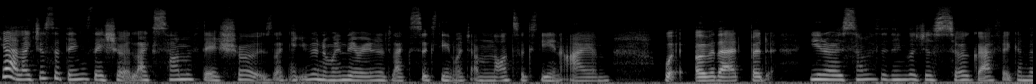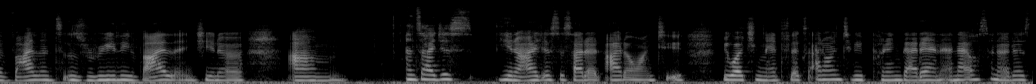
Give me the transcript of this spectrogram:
yeah like just the things they show like some of their shows like even when they're in it like 16 which i'm not 16 i am over that but you know some of the things are just so graphic and the violence is really violent you know um and so i just you know, I just decided I don't want to be watching Netflix. I don't want to be putting that in. And I also noticed,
